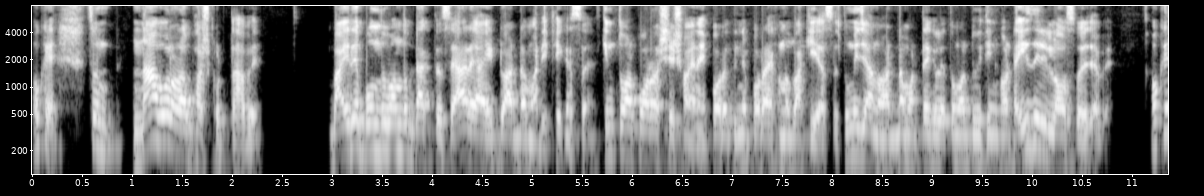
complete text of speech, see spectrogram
ওকে, তো না বলার অভ্যাস করতে হবে। বাইরে বন্ধু বান্ধব ডাকতেছে, আরে একটু আড্ডা মারি, ঠিক আছে? কিন্তু তোমার পড়া শেষ হয় নাই, পরের দিনে পড়া এখনও বাকি আছে। তুমি জানো, আড্ডা মারতে গেলে তোমার দুই তিন ঘণ্টা ইজিলি লস হয়ে যাবে ওকে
